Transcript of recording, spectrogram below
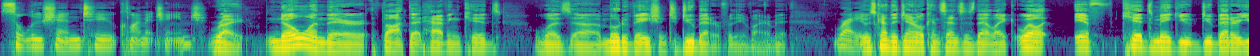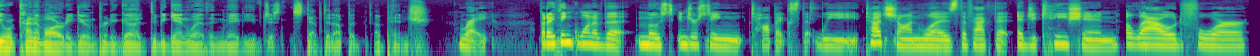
solution to climate change. Right. No one there thought that having kids was uh, motivation to do better for the environment. Right. It was kind of the general consensus that like, well, if kids make you do better, you were kind of already doing pretty good to begin with, and maybe you've just stepped it up a, a pinch. Right. But I think one of the most interesting topics that we touched on was the fact that education allowed for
